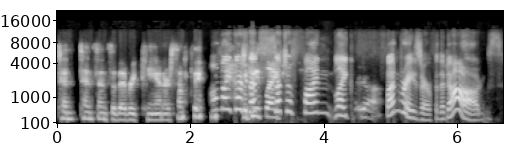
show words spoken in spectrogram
10, 10 cents of every can or something. Oh my gosh, but that's like, such a fun like yeah. fundraiser for the dogs.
